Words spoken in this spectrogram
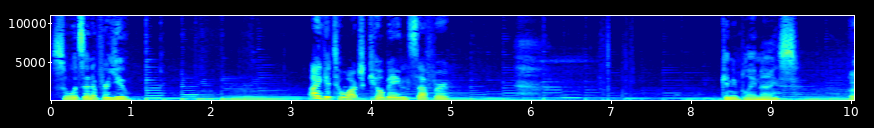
So what's in it for you? I get to watch Kilbane suffer. Can you play nice? I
